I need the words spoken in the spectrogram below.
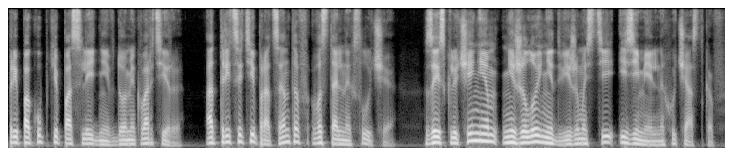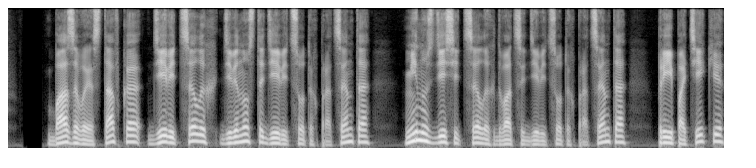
при покупке последней в доме квартиры, от 30% в остальных случаях, за исключением нежилой недвижимости и земельных участков. Базовая ставка 9,99%, минус 10,29% при ипотеке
